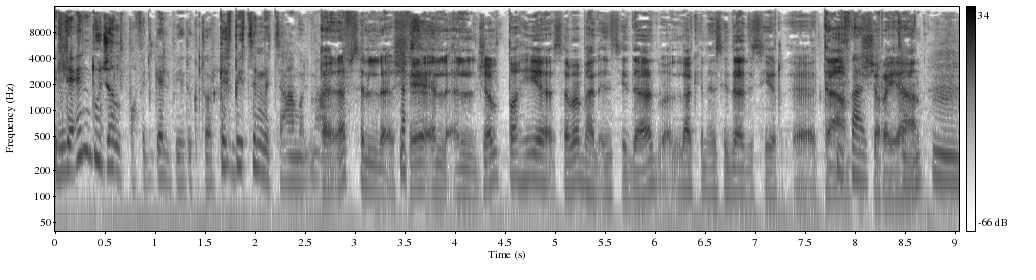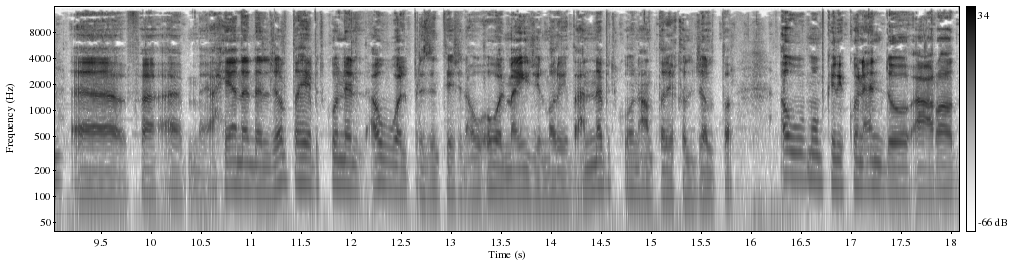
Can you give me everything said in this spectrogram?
اللي عنده جلطة في القلب يا دكتور كيف بيتم التعامل معه؟ آه، نفس الشيء ال- الجلطة هي سببها الانسداد ولكن الانسداد يصير آه، تام في. الشريان مم. فأحيانا الجلطة هي بتكون الأول برزنتيشن أو أول ما يجي المريض عنا بتكون عن طريق الجلطة أو ممكن يكون عنده أعراض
